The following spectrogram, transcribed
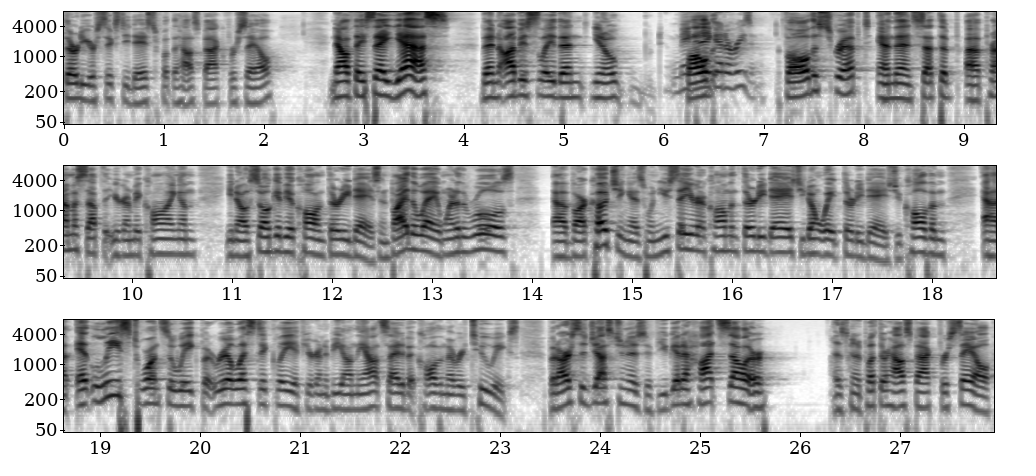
30 or 60 days to put the house back for sale? Now, if they say yes, then obviously, then, you know, Maybe follow they the- get a reason. follow the script and then set the uh, premise up that you're going to be calling them you know so i'll give you a call in 30 days. And by the way one of the rules of our coaching is when you say you're going to call them in 30 days you don't wait 30 days. You call them uh, at least once a week but realistically if you're going to be on the outside of it call them every two weeks. But our suggestion is if you get a hot seller that's going to put their house back for sale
